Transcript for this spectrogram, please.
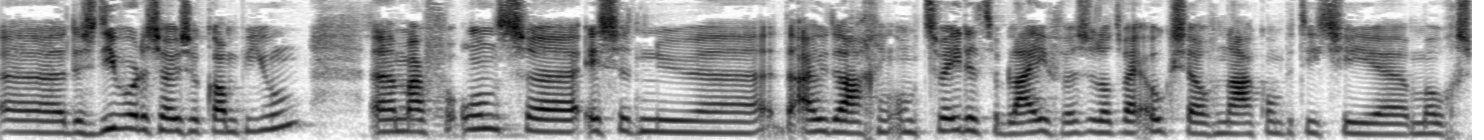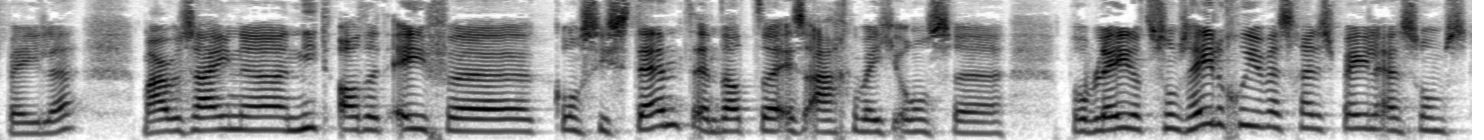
Eh, dus die worden sowieso kampioen. Eh, maar voor ons eh, is het nu de uitdaging om tweede te blijven. Zodat wij ook zelf na competitie mogen spelen. Maar we zijn niet altijd even consistent. En dat is eigenlijk een beetje ons probleem. Dat we soms hele goede wedstrijden spelen en soms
